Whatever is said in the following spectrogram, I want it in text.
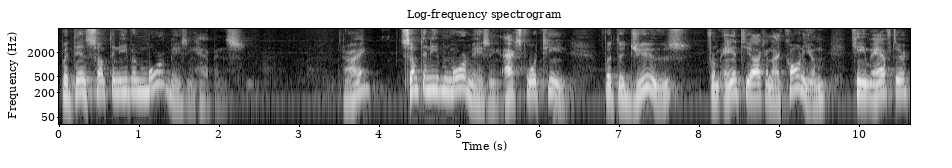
But then something even more amazing happens. All right? Something even more amazing. Acts 14. But the Jews from Antioch and Iconium came after,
